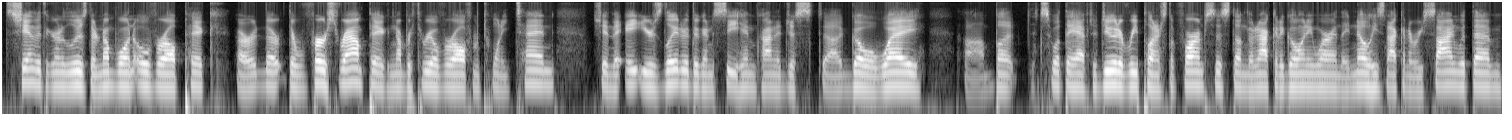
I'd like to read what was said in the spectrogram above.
It's a shame that they're going to lose their number one overall pick or their, their first round pick, number three overall from 2010. Shame that eight years later they're going to see him kind of just uh, go away. Uh, but it's what they have to do to replenish the farm system. They're not going to go anywhere, and they know he's not going to resign with them.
